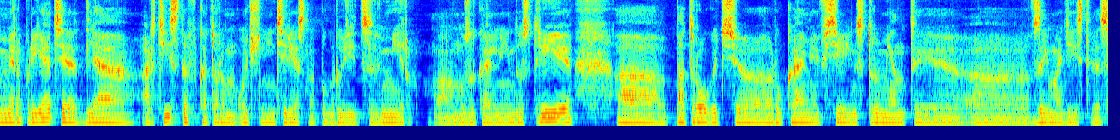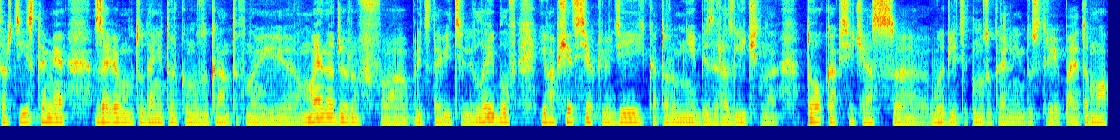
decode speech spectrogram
мероприятие для артистов, которым очень интересно погрузиться в мир э, музыкальной индустрии, потрогать руками все инструменты взаимодействия с артистами – Зовем мы туда не только музыкантов, но и менеджеров, а, представителей лейблов и вообще всех людей, которым не безразлично то, как сейчас а, выглядит музыкальная индустрия. Поэтому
